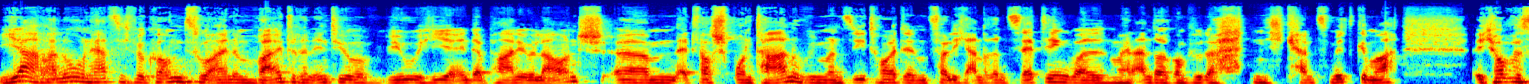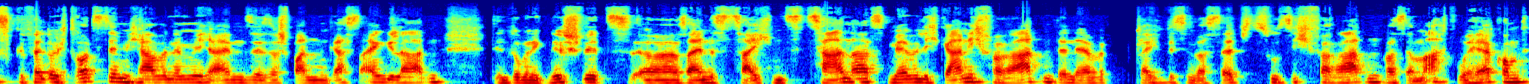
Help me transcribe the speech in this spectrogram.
Ja, hallo und herzlich willkommen zu einem weiteren Interview hier in der Paleo Lounge. Ähm, etwas spontan und wie man sieht heute einem völlig anderen Setting, weil mein anderer Computer hat nicht ganz mitgemacht. Ich hoffe, es gefällt euch trotzdem. Ich habe nämlich einen sehr, sehr spannenden Gast eingeladen, den Dominik Nischwitz, äh, seines Zeichens Zahnarzt. Mehr will ich gar nicht verraten, denn er wird gleich ein bisschen was selbst zu sich verraten, was er macht, woher er kommt.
